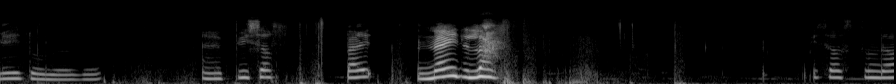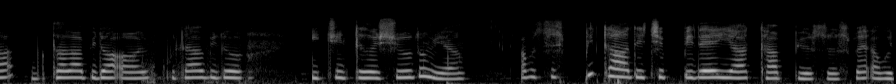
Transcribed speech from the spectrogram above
neydi onları? Ee, biraz ben neydi lan? Biz aslında bu taraf bir daha bu taraf bir daha için çalışıyordum ya. Ama siz bir tane içip bir de ya tapıyorsunuz ve abone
